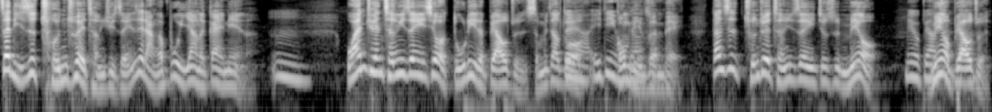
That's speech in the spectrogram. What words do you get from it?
这里是纯粹程序正义，这两个不一样的概念啊。嗯，完全程序正义是有独立的标准，什么叫做公平分配？但是纯粹程序正义就是没有没有标准，没有标准，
